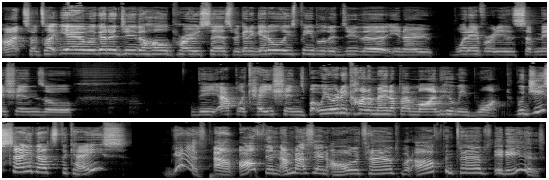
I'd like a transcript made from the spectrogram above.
right? So it's like, yeah, we're going to do the whole process. We're going to get all these people to do the, you know, whatever it is, submissions or the applications, but we already kind of made up our mind who we want. Would you say that's the case? Yes. Um, often, I'm not saying all the times, but oftentimes it is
